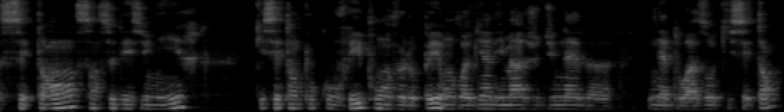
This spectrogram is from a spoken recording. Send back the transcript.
s'étend sans se désunir, qui s'étend pour couvrir, pour envelopper. On voit bien l'image d'une aile, euh, une aile d'oiseau qui s'étend.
